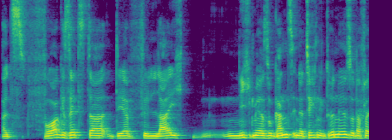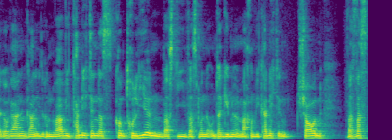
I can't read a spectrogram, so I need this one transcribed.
als Vorgesetzter, der vielleicht nicht mehr so ganz in der Technik drin ist oder vielleicht auch gar nicht, gar nicht drin war, wie kann ich denn das kontrollieren, was die, was meine Untergebenen machen? Wie kann ich denn schauen, was, was,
